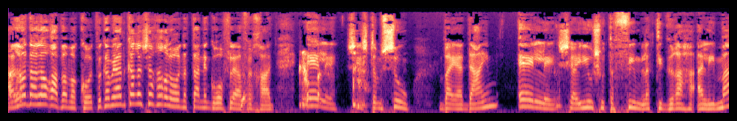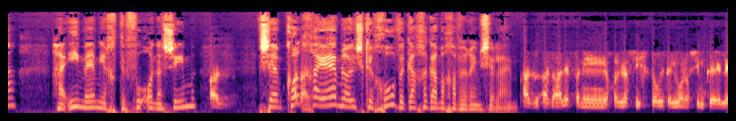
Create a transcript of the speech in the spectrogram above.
אלונה לא רבה מכות, וגם יענקלה שחר לא נתן אגרוף לאף אחד. אלה שהשתמשו בידיים, אלה שהיו שותפים לתגרה האלימה, האם הם יחטפו עונשים אז... שהם כל חייהם לא ישכחו, וככה גם החברים שלהם? אז, אז א', אני יכול להגיד לך שהיסטורית היו אנשים כאלה,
